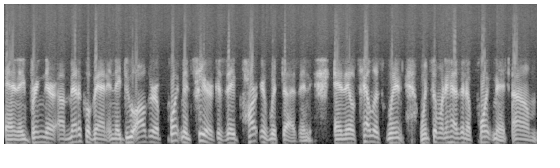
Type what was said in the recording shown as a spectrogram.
and they bring their uh, medical van and they do all their appointments here because they partner with us, and and they'll tell us when when someone has an appointment. Um,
